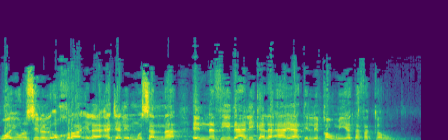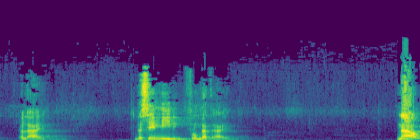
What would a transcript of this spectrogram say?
ويرسل الأخرى إلى أجل مسمى إن في ذلك لآيات لقوم يتفكرون الآية The same meaning from that ayah. Now,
